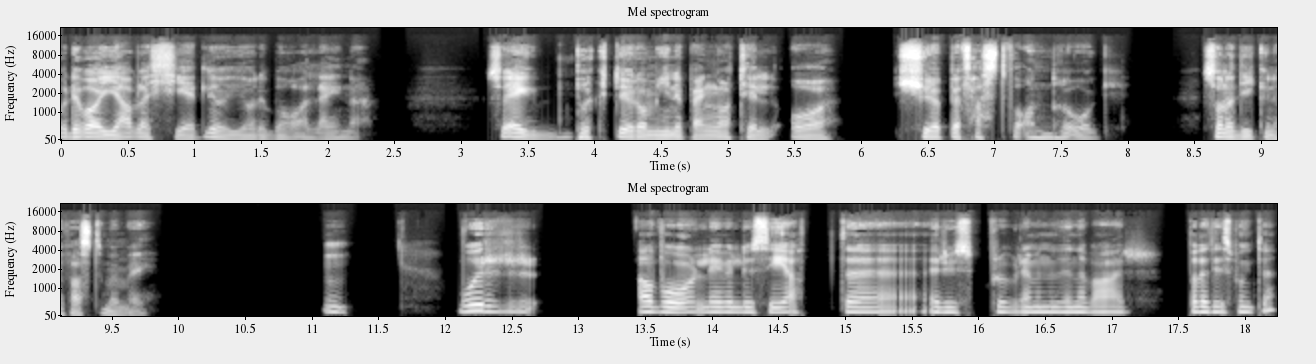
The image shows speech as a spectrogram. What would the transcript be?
og det var jævla kjedelig å gjøre det bare alene. Så jeg brukte jo da mine penger til å kjøpe fest for andre òg, sånn at de kunne feste med meg. Mm. Hvor alvorlig vil du si at uh, rusproblemene dine var på det tidspunktet?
